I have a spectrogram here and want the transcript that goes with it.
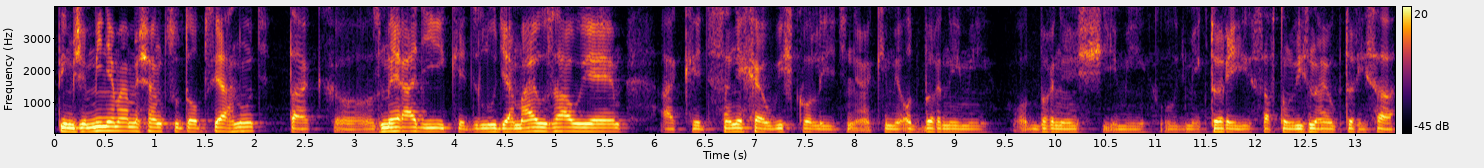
tým, že my nemáme šancu to obsiahnuť, tak sme radi, keď ľudia majú záujem a keď sa nechajú vyškoliť nejakými odbornými, odbornejšími ľuďmi, ktorí sa v tom vyznajú, ktorí sa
